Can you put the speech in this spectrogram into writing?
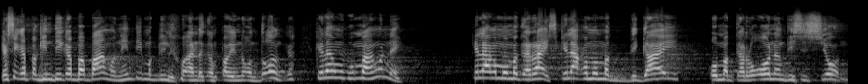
Kasi kapag hindi ka babangon, hindi magliliwanag ang Panginoon doon. Kailangan mo bumangon eh. Kailangan mo mag-arise. Kailangan mo magbigay o magkaroon ng desisyon.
